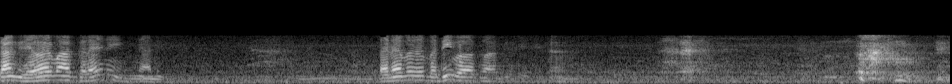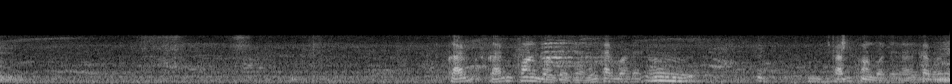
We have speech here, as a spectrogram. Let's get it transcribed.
કારણ કે વ્યવહારમાં કરાય નહીં જ્ઞાની. અને બધે બધી બાબતમાં કર્મ કર્મ કોણ બોલતો છે? અહંકાર છે? કર્મ કોણ બોલતો છે? અહંકાર છે?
